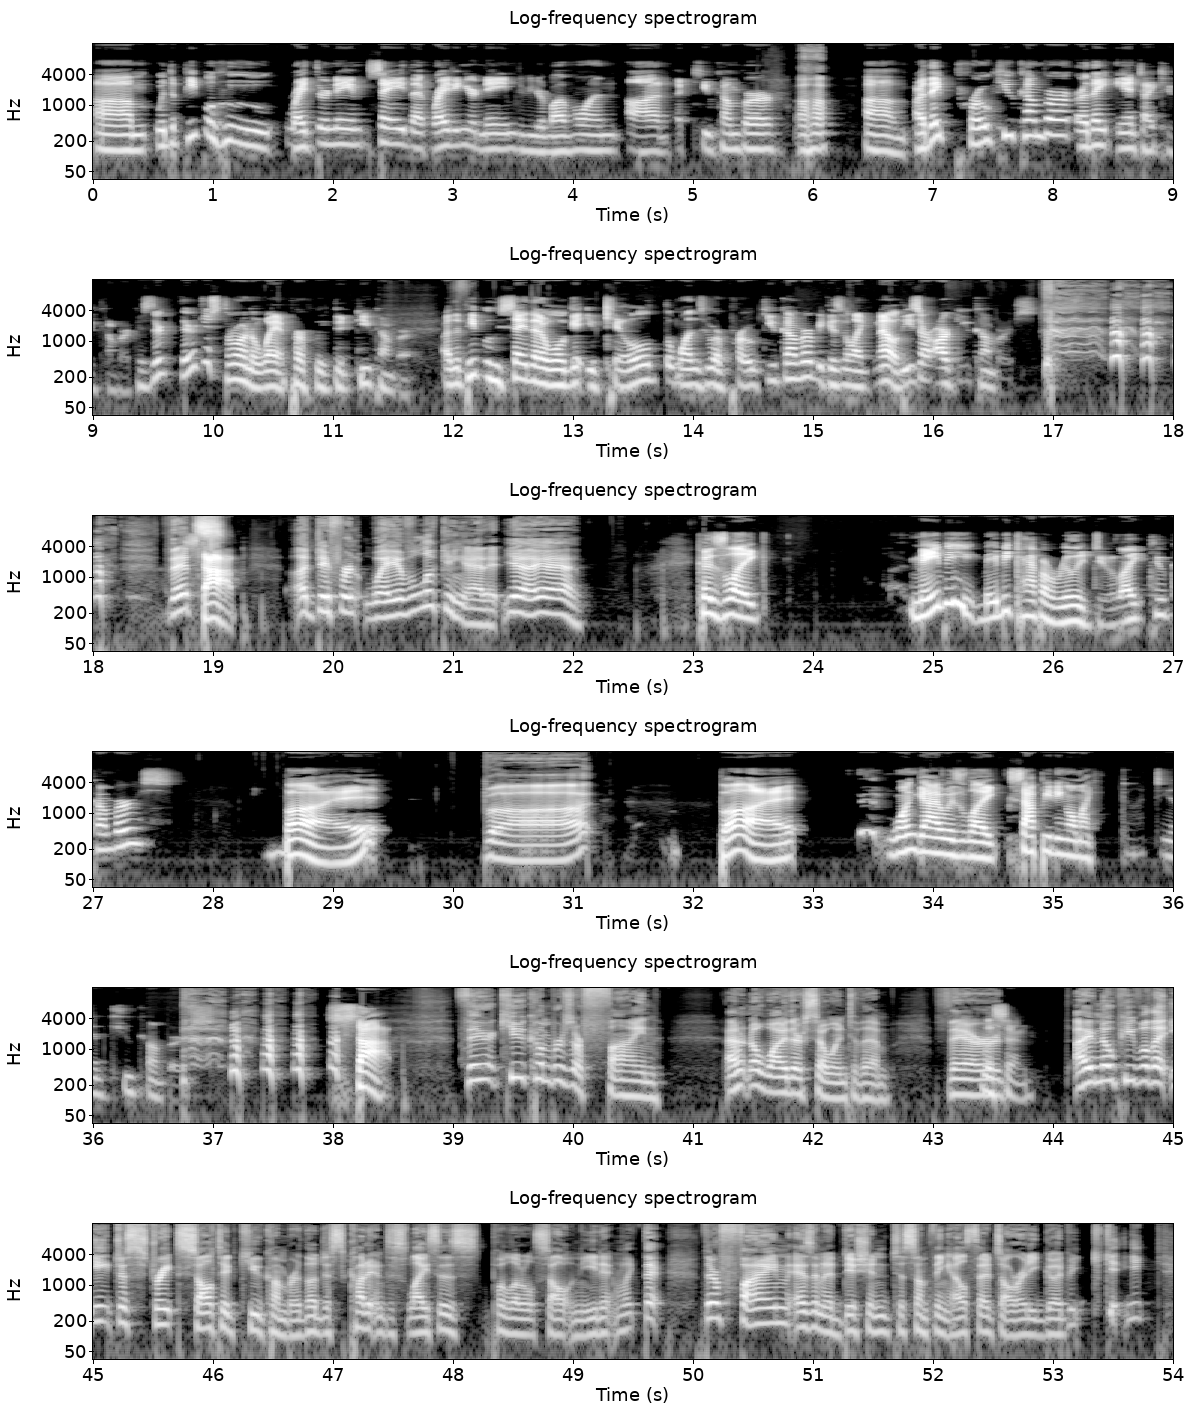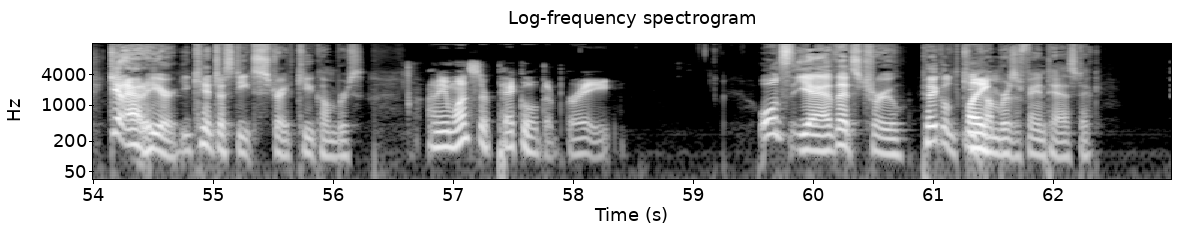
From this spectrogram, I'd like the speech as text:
Um, with the people who write their name, say that writing your name of your loved one on a cucumber, Uh huh. um, are they pro cucumber or are they anti cucumber? Because they're they're just throwing away a perfectly good cucumber. Are the people who say that it will get you killed the ones who are pro cucumber because they're like, no, these are our cucumbers. That's Stop. a different way of looking at it. Yeah, yeah, yeah. Because like, maybe maybe Kappa really do like cucumbers, but But but one guy was like, stop eating all my goddamn cucumbers. Stop. their cucumbers are fine. I don't know why they're so into them. They're Listen. I know people that eat just straight salted cucumber. They'll just cut it into slices, put a little salt, and eat it. I'm like, they're they're fine as an addition to something else that's already good. But get, get, get out of here! You can't just eat straight cucumbers. I mean, once they're pickled, they're great. Well, yeah, that's true. Pickled Like- cucumbers are fantastic.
